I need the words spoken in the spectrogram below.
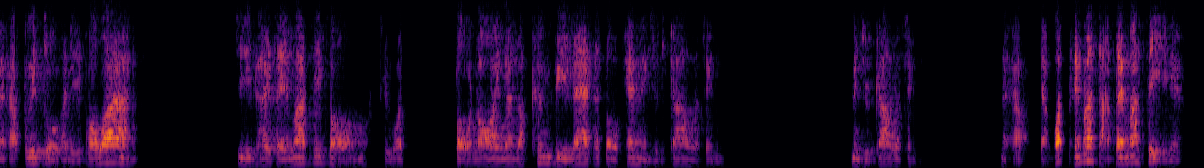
นะครับฟื้นตัวพอดี เพราะว่าจีไทยไตรมาสที่สองถือว่าโตน้อยนะรับครึ่งปีแรกก็โตแค่หนึ่งจุดเก้าเปอร์เซ็นหนึ่งจุดเก้าเปอร์เซ็นตนะครับแต่ว่าไตรมาสสามไตรมาสสี่เนี่ย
